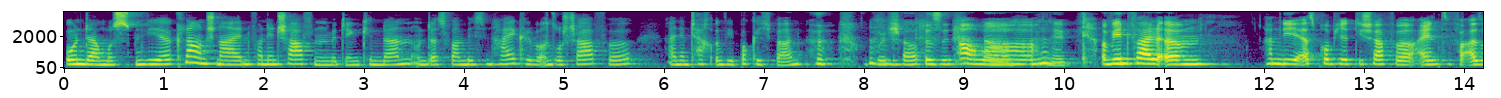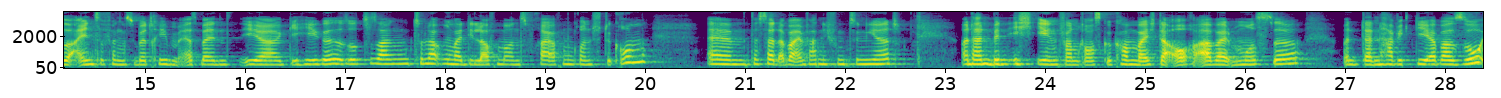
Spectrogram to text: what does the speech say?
Und da mussten wir Clown schneiden von den Schafen mit den Kindern. Und das war ein bisschen heikel, weil unsere Schafe an dem Tag irgendwie bockig waren. Obwohl Schafe sind. Aua. Ah, nee. Auf jeden Fall, ähm, Haben die erst probiert, die Schafe einzufangen, also einzufangen ist übertrieben, erstmal in ihr Gehege sozusagen zu locken, weil die laufen bei uns frei auf dem Grundstück rum. Ähm, das hat aber einfach nicht funktioniert. Und dann bin ich irgendwann rausgekommen, weil ich da auch arbeiten musste. Und dann habe ich die aber so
